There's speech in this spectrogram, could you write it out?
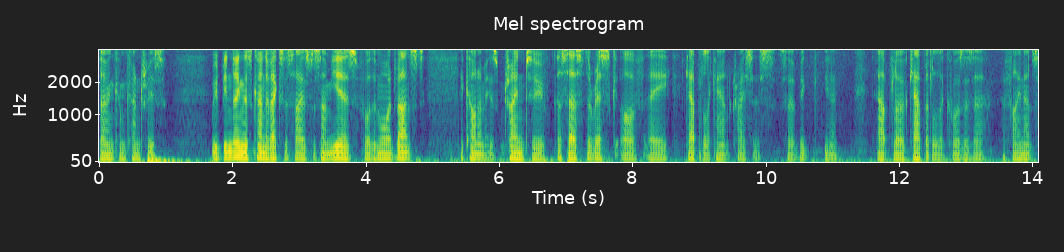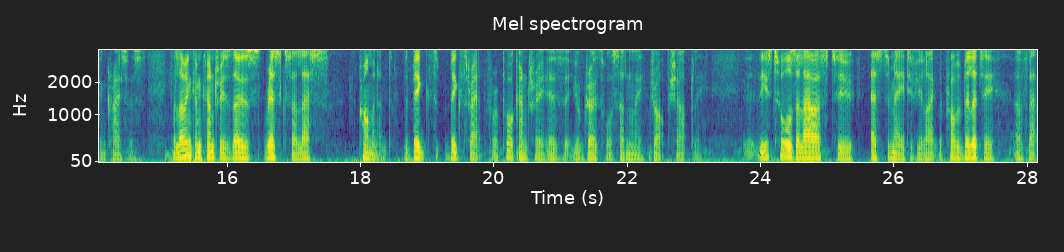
low income countries. We've been doing this kind of exercise for some years for the more advanced economies, trying to assess the risk of a capital account crisis, so a big, you know, outflow of capital that causes a, a financing crisis. For low income countries, those risks are less prominent. The big, big threat for a poor country is that your growth will suddenly drop sharply. These tools allow us to estimate, if you like, the probability of that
